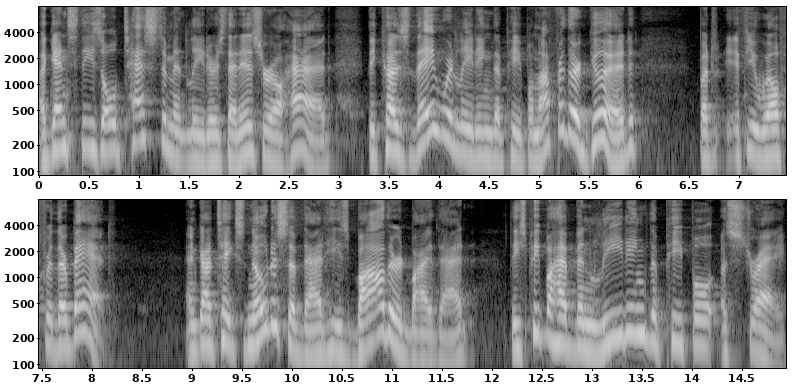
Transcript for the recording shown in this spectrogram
against these Old Testament leaders that Israel had because they were leading the people not for their good, but if you will, for their bad. And God takes notice of that. He's bothered by that. These people have been leading the people astray.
